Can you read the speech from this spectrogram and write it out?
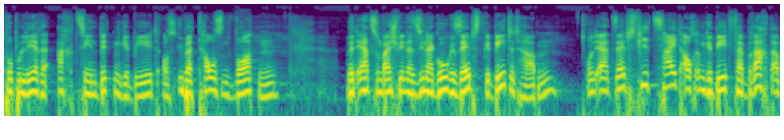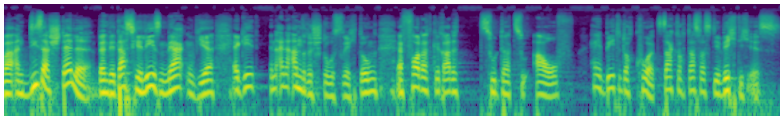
populäre 18-Bitten-Gebet aus über 1000 Worten wird er zum Beispiel in der Synagoge selbst gebetet haben. Und er hat selbst viel Zeit auch im Gebet verbracht. Aber an dieser Stelle, wenn wir das hier lesen, merken wir, er geht in eine andere Stoßrichtung. Er fordert geradezu dazu auf, hey, bete doch kurz, sag doch das, was dir wichtig ist.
